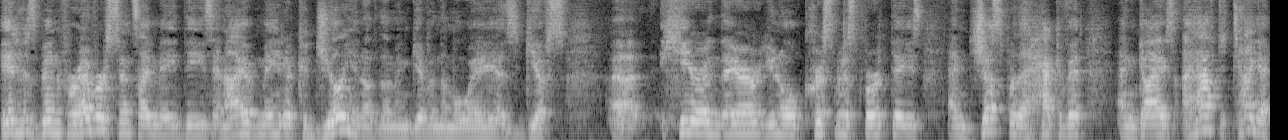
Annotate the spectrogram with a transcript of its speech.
It has been forever since I made these and I have made a cajillion of them and given them away as gifts uh, here and there, you know, Christmas, birthdays, and just for the heck of it. And guys, I have to tell you,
